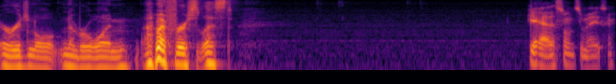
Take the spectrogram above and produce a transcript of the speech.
original number 1 on my first list. Yeah, this one's amazing.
